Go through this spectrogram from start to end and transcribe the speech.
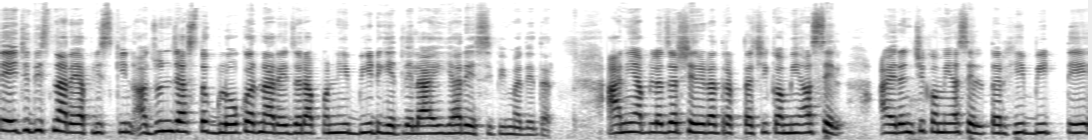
तेज दिसणार आहे आपली स्किन अजून जास्त ग्लो करणार आहे जर आपण हे बीट घेतलेलं आहे ह्या रेसिपीमध्ये तर. आणि आपल्या जर शरीरात रक्ताची कमी असेल आयरनची कमी असेल तर ही बीट ते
